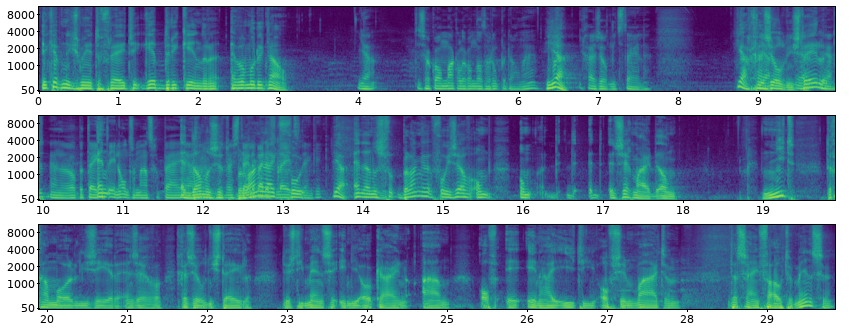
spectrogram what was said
Ik heb niks meer te vreten, ik heb drie kinderen. En wat moet ik nou? ja. Het is ook wel makkelijk om dat te roepen dan, hè? Ja, Gij zult niet stelen. Ja ga Ja, zult niet stelen. En wat betekent En- in onze maatschappij? en dan is het belangrijk vleet, voor- denk ik. Ja, en dan is het belangrijk voor jezelf om, om zeg maar dan niet te gaan moraliseren en zeggen van, gij zult niet stelen. Dus die mensen in die orkaan aan, of in Haiti of Sint Maarten, dat zijn foute mensen.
